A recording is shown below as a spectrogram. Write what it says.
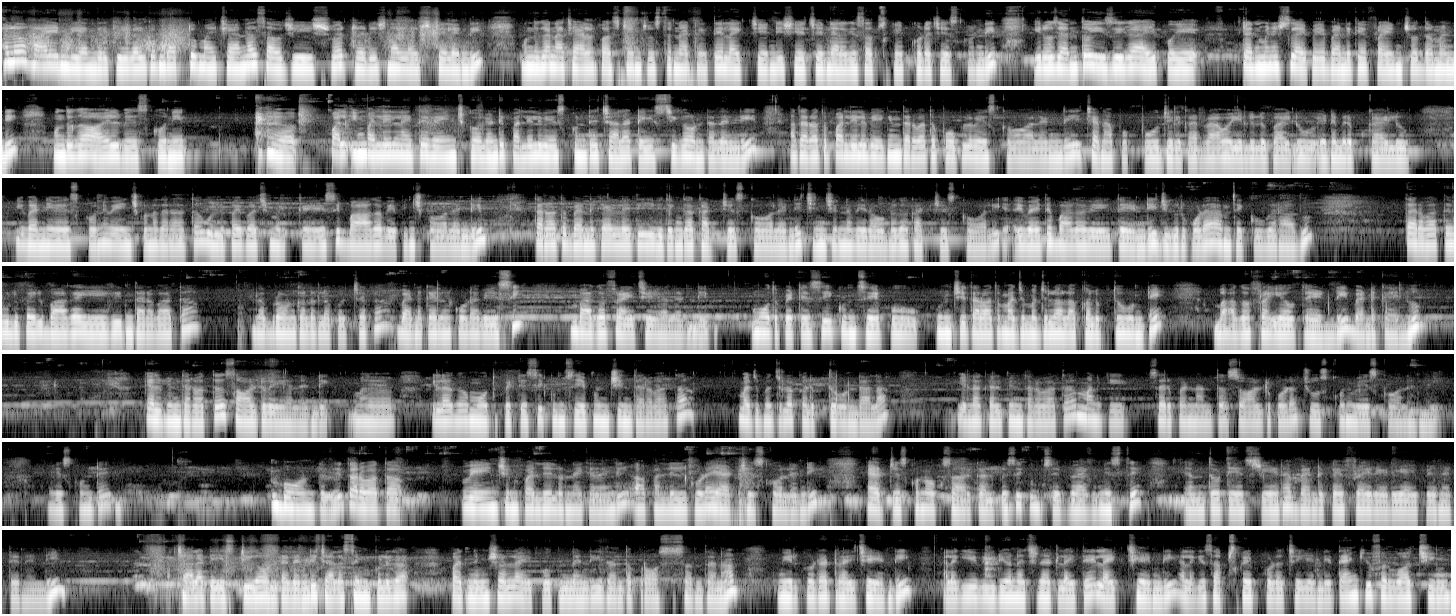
Hello hi అండి అందరికీ. Welcome back to my channel Sowji Eshwar traditional lifestyle అండి. ముందుగా నా ఛానల్ ఫస్ట్ టైం చూస్తున్నట్టయితే లైక్ చేయండి షేర్ చేయండి అలాగే సబ్స్క్రైబ్ కూడా చేసుకోండి. ఈరోజు ఎంతో ఈజీగా అయిపోయే టెన్ మినిట్స్లో అయిపోయే బెండకాయ ఫ్రైని చూద్దామండి. ముందుగా ఆయిల్ వేసుకొని పల్లి పల్లీలను అయితే వేయించుకోవాలండి. పల్లీలు వేసుకుంటే చాలా టేస్టీగా ఉంటుందండి. ఆ తర్వాత పల్లీలు వేగిన తర్వాత పోపులు వేసుకోవాలండి. శనగపప్పు జీలకర్ర ఎల్లుల్లిపాయలు ఎండమిరపకాయలు ఇవన్నీ వేసుకొని వేయించుకున్న తర్వాత ఉల్లిపాయ పచ్చిమిరపకాయ వేసి బాగా వేపించుకోవాలండి. తర్వాత బెండకాయలు అయితే ఈ విధంగా కట్ చేసుకోవాలండి. చిన్న చిన్నవి రౌండ్గా కట్ చేసుకోవాలి. ఇవైతే బాగా వేగుతాయండి. జిగురు కూడా అంత ఎక్కువగా రాదు. తర్వాత ఉల్లిపాయలు బాగా వేగిన తర్వాత ఇలా బ్రౌన్ కలర్లోకి వచ్చాక బెండకాయలను కూడా వేసి బాగా ఫ్రై చేయాలండి. మూత పెట్టేసి కొంతసేపు ఉంచి తర్వాత మధ్య మధ్యలో అలా కలుపుతూ ఉంటే బాగా ఫ్రై అవుతాయండి బెండకాయలు. కలిపిన తర్వాత సాల్ట్ వేయాలండి. ఇలాగ మూత పెట్టేసి కొంచెంసేపు ఉంచిన తర్వాత మధ్య మధ్యలో కలుపుతూ ఉండాలా. ఇలా కలిపిన తర్వాత మనకి సరిపడినంత సాల్ట్ కూడా చూసుకొని వేసుకోవాలండి. వేసుకుంటే బాగుంటుంది. తర్వాత వేయించిన పల్లీలు ఉన్నాయి కదండి ఆ పల్లీలు కూడా యాడ్ చేసుకోవాలండి. యాడ్ చేసుకొని ఒకసారి కలిపేసి కొంచెంసేపు వేగనిస్తే ఎంతో టేస్టీ అయిన బెండకాయ ఫ్రై రెడీ అయిపోయినట్టేనండి. చాలా టేస్టీగా ఉంటుందండి. చాలా సింపుల్గా పది నిమిషాల్లో అయిపోతుందండి ఇదంతా ప్రాసెస్ అంతానా. మీరు కూడా ట్రై చేయండి. అలాగే ఈ వీడియో నచ్చినట్లయితే లైక్ చేయండి. అలాగే సబ్స్క్రైబ్ కూడా చేయండి. Thank you for watching.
